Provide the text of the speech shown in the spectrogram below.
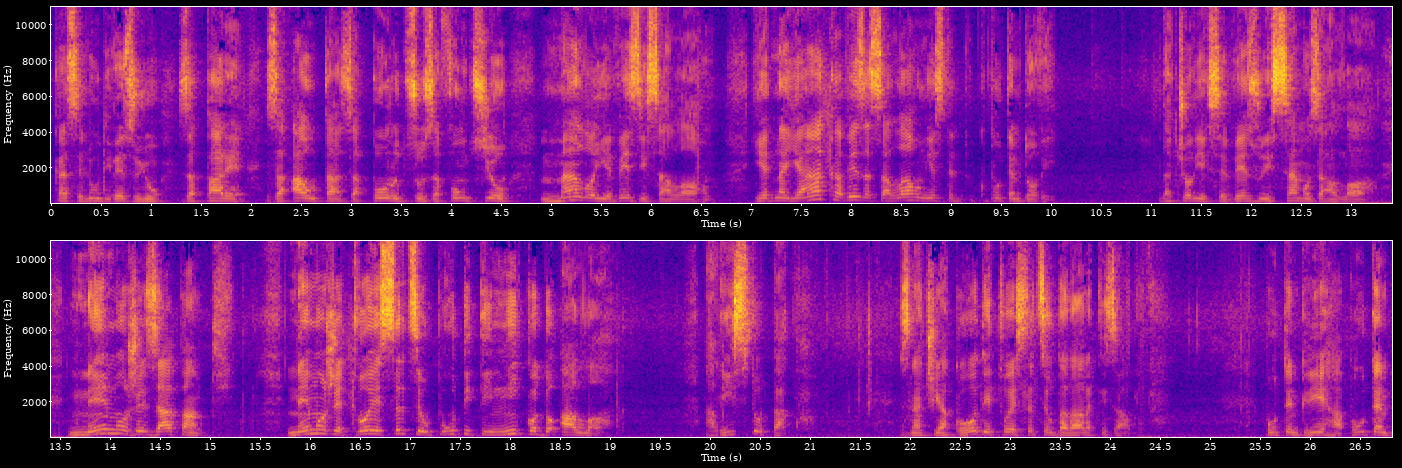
kad se ljudi vezuju za pare, za auta, za porodcu, za funkciju, malo je vezi sa Allahom. Jedna jaka veza sa Allahom jeste putem dovi. Da čovjek se vezuje samo za Allaha Ne može zapamti. Ne može tvoje srce uputiti niko do Allah. Ali isto tako. Znači, ako ode tvoje srce u zabludu, putem grijeha, putem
